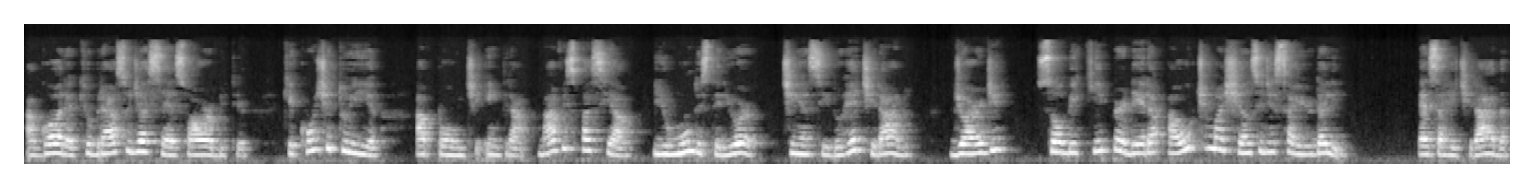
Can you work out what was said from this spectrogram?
Agora que o braço de acesso à órbiter, que constituía a ponte entre a nave espacial e o mundo exterior, tinha sido retirado, George soube que perdera a última chance de sair dali. Essa retirada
